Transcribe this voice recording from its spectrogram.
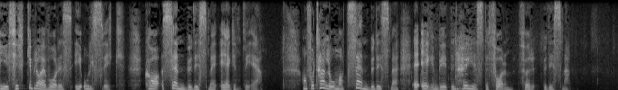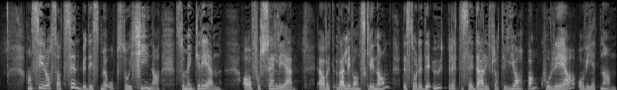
i kirkebladet vårt i Olsvik hva zen-buddhisme egentlig er. Han forteller om at zen-buddhisme er egentlig den høyeste form for buddhisme. Han sier også at zen-buddhisme oppsto i Kina som en gren av forskjellige av et veldig vanskelig navn. Det står det, det utbredte seg derifra til Japan, Korea og Vietnam.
